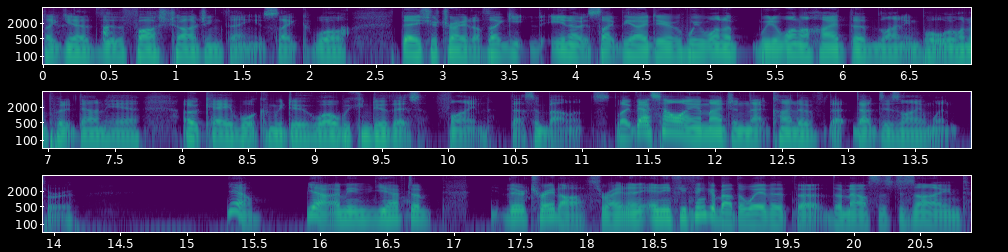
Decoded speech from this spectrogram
Like you know the, the, fast charging thing. It's like well, there's your trade off. Like you, you, know, it's like the idea of we want to we want to hide the lightning port. We want to put it down here. Okay, what can we do? Well, we can do this. Fine, that's a balance. Like that's how I imagine that kind of that that design went through. Yeah, yeah. I mean, you have to. There are trade offs, right? And, and if you think about the way that the the mouse is designed,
